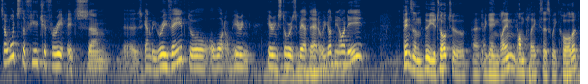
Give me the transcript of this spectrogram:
So what's the future for it? It's um, uh, is it going to be revamped or, or what? I'm hearing hearing stories about that. Have we got any idea? Depends on who you talk to. Uh, again, Glenn, complex as we call it,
